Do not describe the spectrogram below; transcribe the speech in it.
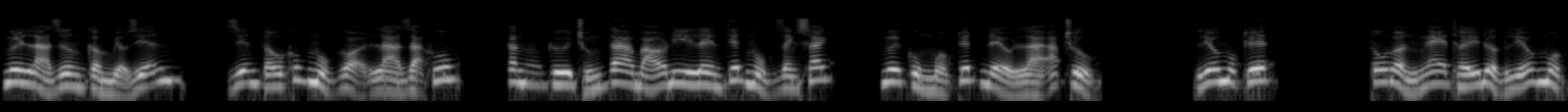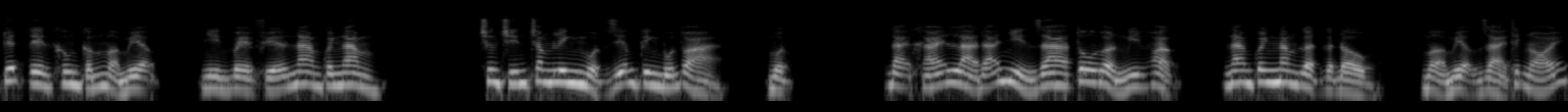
ngươi là dương cầm biểu diễn, diễn tấu khúc mục gọi là dạ khúc, căn cứ chúng ta báo đi lên tiết mục danh sách, ngươi cùng một tuyết đều là áp chủ. Liễu Mục Tuyết Tô Bẩn nghe thấy được Liễu Mục Tuyết tên không cấm mở miệng, nhìn về phía nam quanh năm. Chương 901 Diễm Kinh bốn tòa, một. Đại khái là đã nhìn ra Tô Hẩn nghi hoặc, nam quanh năm gật gật đầu, mở miệng giải thích nói.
